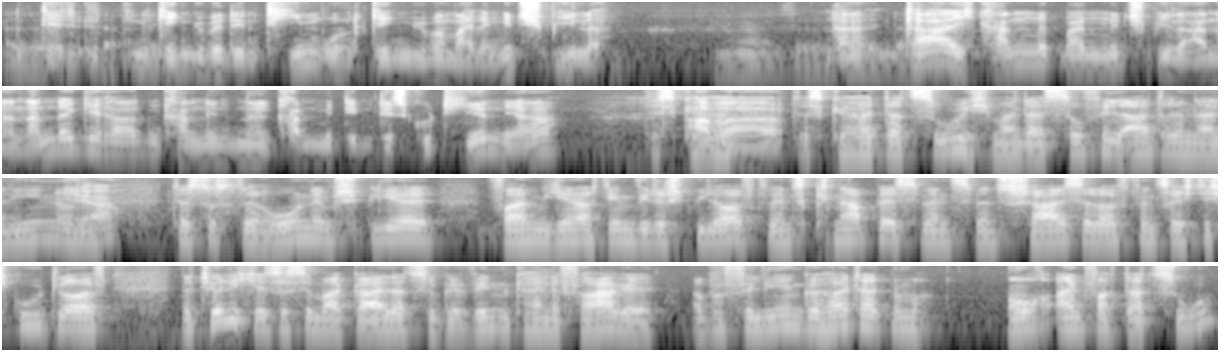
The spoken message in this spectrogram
also, de- wie gesagt, gegenüber dem Team und gegenüber meinen Mitspielern. also, Ne? wenn da- Klar, ich kann mit meinem Mitspieler aneinander geraten, kann, kann mit dem diskutieren, ja. Das gehört, Aber- das gehört dazu. Ich meine, da ist so viel Adrenalin und Ja. Testosteron im Spiel, vor allem je nachdem, wie das Spiel läuft. Wenn es knapp ist, wenn es scheiße läuft, wenn es richtig gut läuft. Natürlich ist es immer geiler zu gewinnen, keine Frage. Aber verlieren gehört halt nur auch einfach dazu.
